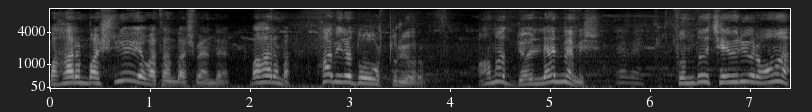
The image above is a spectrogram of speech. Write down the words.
Baharın başlıyor ya vatandaş benden. Baharın ba- habire doğurtturuyorum. ama döllenmemiş. Evet. Fındığı çeviriyorum ama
